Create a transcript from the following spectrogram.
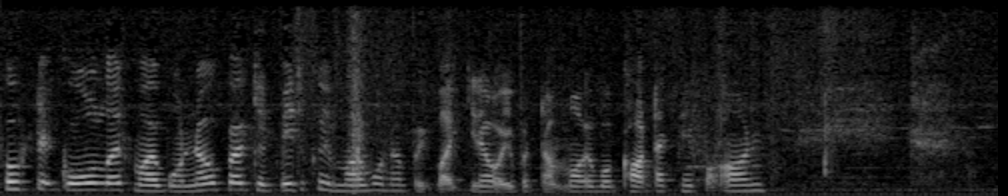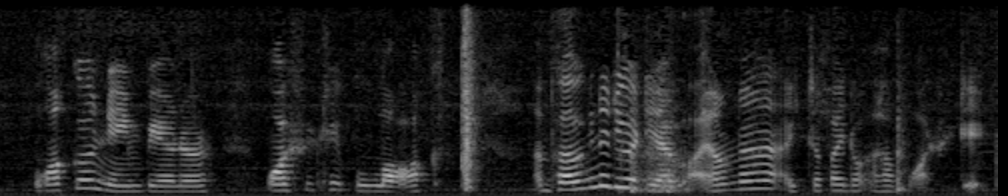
Post-it goal list, marble notebook, it's basically marble notebook, like, you know, you put that marble contact paper on. Locker name banner, washi tape lock. I'm probably going to do a DIY on that, except I don't have washi tape.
